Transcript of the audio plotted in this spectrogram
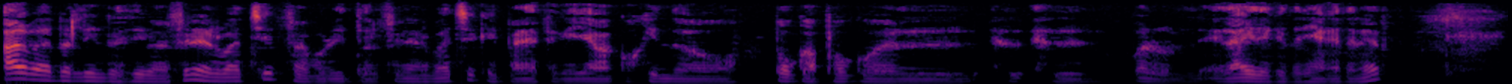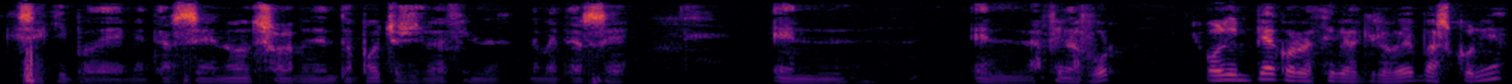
Alba de Berlín recibe al Fenerbahce, favorito el Fenerbahce, que parece que ya va cogiendo poco a poco el, bueno, el aire que tenía que tener, que ese equipo de meterse no solamente en top 8, sino de, meterse en, en la Final Four. Olympiaco recibe al Kilo B, Basconia,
